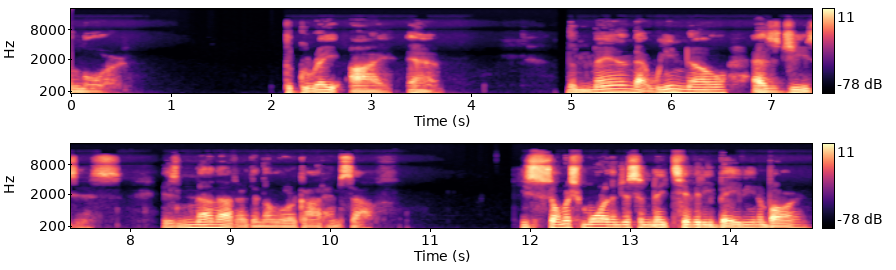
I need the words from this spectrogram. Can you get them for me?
Lord, the great I am. The man that we know as Jesus is none other than the Lord God Himself. He's so much more than just a nativity baby in a barn.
